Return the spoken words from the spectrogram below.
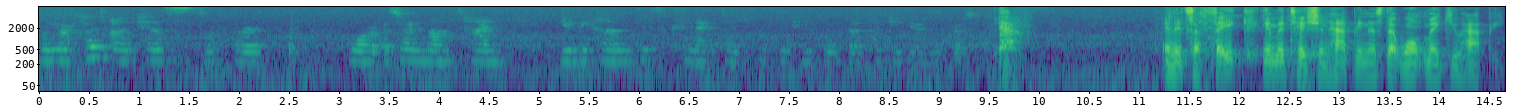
when you're put on a pedestal for, for a certain amount of time, you become disconnected with the people that put you there in the first place. Yeah. And it's a fake imitation happiness that won't make you happy.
